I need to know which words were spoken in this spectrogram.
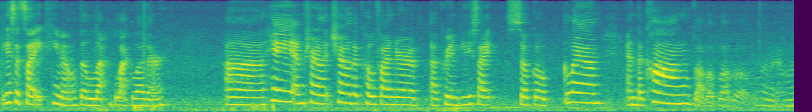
I guess it's like, you know, the le black leather. Uh, hey, I'm Charlotte Cho, the co-founder of a Korean beauty site, Soko Glam and the Klog, blah, blah, blah, blah.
